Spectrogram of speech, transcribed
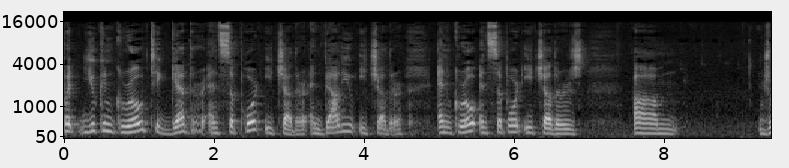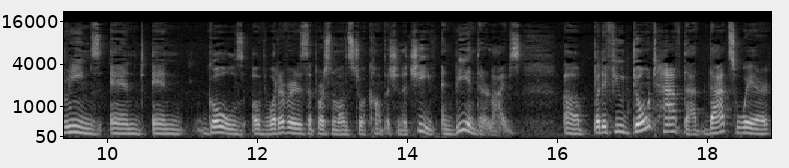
But you can grow together and support each other and value each other and grow and support each other's um, dreams and and goals of whatever it is a person wants to accomplish and achieve and be in their lives. Uh, but if you don't have that, that's where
